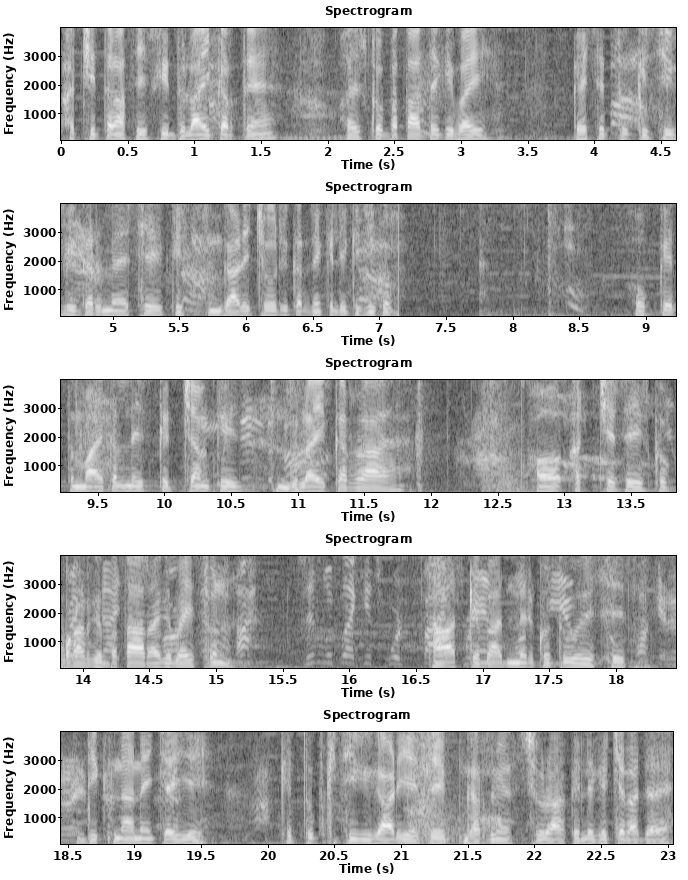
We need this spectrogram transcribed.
अच्छी तरह से इसकी धुलाई करते हैं और इसको बताते हैं कि भाई कैसे तू किसी के घर में ऐसे किस गाड़ी चोरी करने के लिए किसी को ओके तो माइकल ने इसके चम की धुलाई कर रहा है और अच्छे से इसको पकड़ के बता रहा है कि भाई सुन, आज के बाद मेरे को तो ऐसे दिखना नहीं चाहिए कि तू किसी की गाड़ी ऐसे घर में चुरा के लेके चला जाए.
